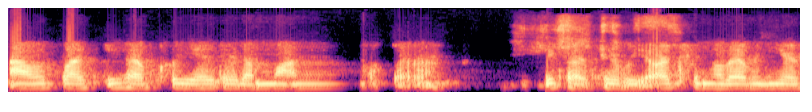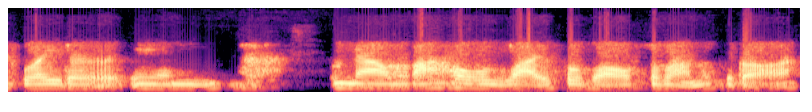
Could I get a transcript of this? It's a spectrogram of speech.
I was like, you have created a monster. Because here we are 10, 11 years later, and now my whole life revolves around the cigar.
